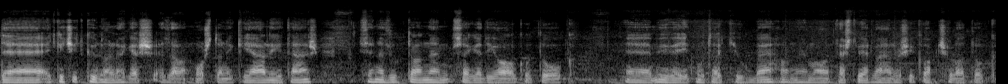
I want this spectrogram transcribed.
de egy kicsit különleges ez a mostani kiállítás, hiszen ezúttal nem szegedi alkotók műveit mutatjuk be, hanem a testvérvárosi kapcsolatok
